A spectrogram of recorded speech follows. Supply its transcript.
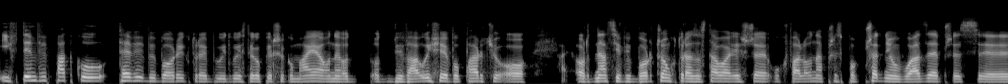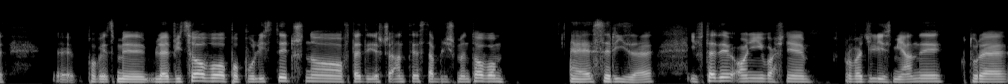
I w tym wypadku te wybory, które były 21 maja, one odbywały się w oparciu o ordynację wyborczą, która została jeszcze uchwalona przez poprzednią władzę, przez powiedzmy lewicowo, populistyczno, wtedy jeszcze antyestablishmentową E, Syrizę i wtedy oni właśnie wprowadzili zmiany, które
